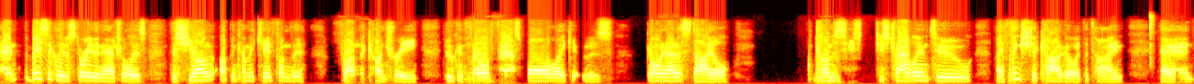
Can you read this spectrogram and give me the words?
And basically, the story of the natural is this young up and coming kid from the from the country who can throw a mm-hmm. fastball like it was going out of style. Comes, mm-hmm. he's, he's traveling to I think Chicago at the time, and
